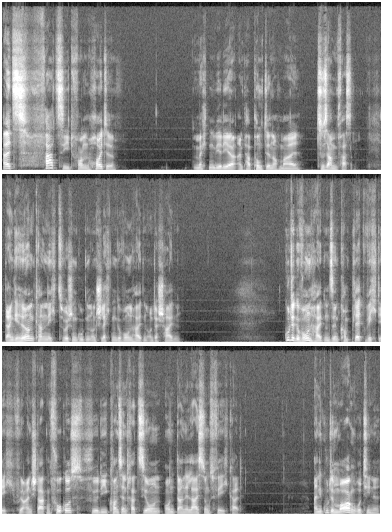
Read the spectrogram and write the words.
Als Fazit von heute möchten wir dir ein paar Punkte nochmal zusammenfassen. Dein Gehirn kann nicht zwischen guten und schlechten Gewohnheiten unterscheiden. Gute Gewohnheiten sind komplett wichtig für einen starken Fokus, für die Konzentration und deine Leistungsfähigkeit. Eine gute Morgenroutine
